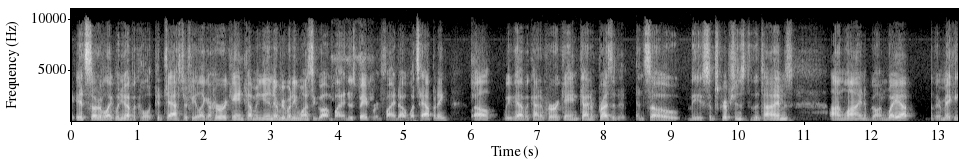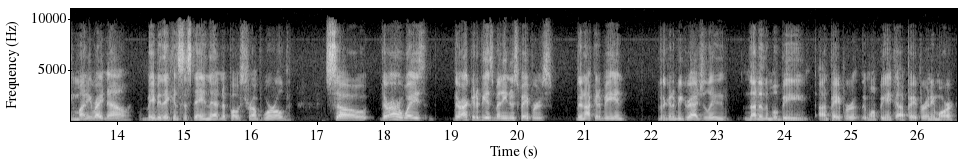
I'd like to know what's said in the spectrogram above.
It's sort of like when you have a catastrophe, like a hurricane coming in, everybody wants to go out and buy a newspaper and find out what's happening. Well, we have a kind of hurricane kind of president. And so the subscriptions to the Times online have gone way up. They're making money right now. Maybe they can sustain that in a post Trump world. So there are ways, there aren't going to be as many newspapers. They're not going to be in, they're going to be gradually, none of them will be on paper. They won't be ink on paper anymore.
